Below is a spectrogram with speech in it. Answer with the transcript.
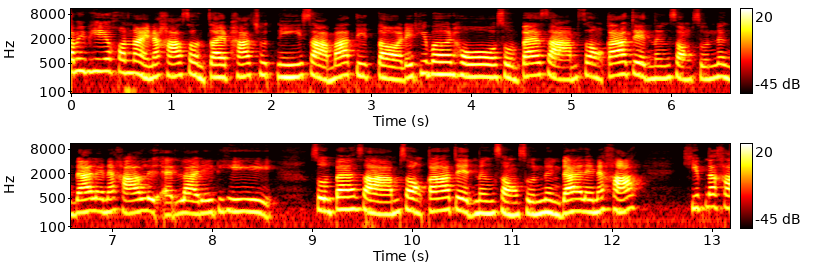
ถ้าพี่ๆคนไหนนะคะ สนใจพาร์ทชุดนี้สามารถติดต่อได้ที่เบอร์โทร 0832971201 ได้เลยนะคะ หรือแอดไลน์ได้ที่ 0832971201 ได้เลยนะคะ คลิปนะคะ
